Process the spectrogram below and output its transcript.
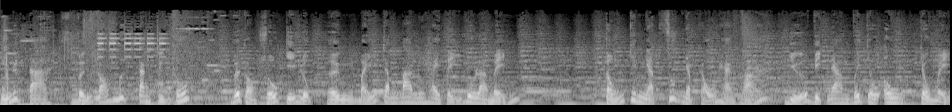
của nước ta vẫn có mức tăng trưởng tốt với con số kỷ lục hơn 732 tỷ đô la Mỹ. Tổng kim ngạch xuất nhập khẩu hàng hóa giữa Việt Nam với châu Âu, châu Mỹ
